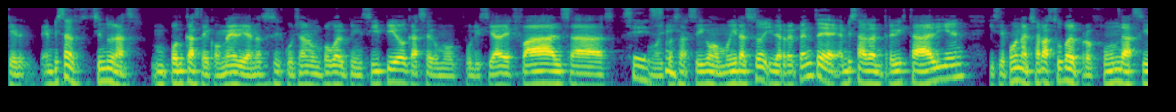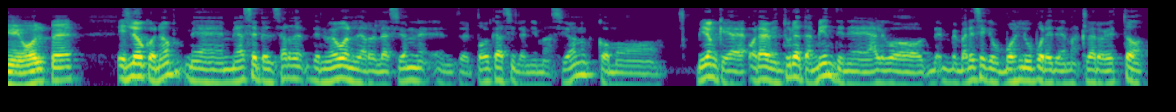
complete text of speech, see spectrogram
que empieza siendo unas- un podcast de comedia, no sé si escucharon un poco al principio, que hace como publicidades falsas, Sí, como sí. cosas así como muy gracioso, y de repente empieza a dar entrevista a alguien y se pone una charla súper profunda así de golpe. Es loco, ¿no? Me, me hace pensar de, de nuevo en la relación entre el podcast y la animación, como... Vieron que Hora de Aventura también tiene algo, me me parece que vos, Lu, por ahí tenés más claro esto,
